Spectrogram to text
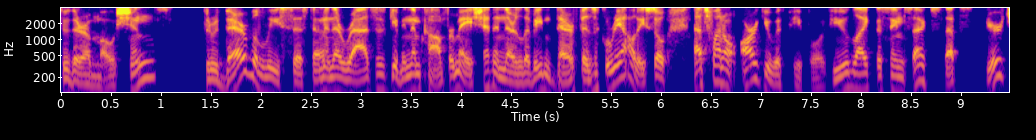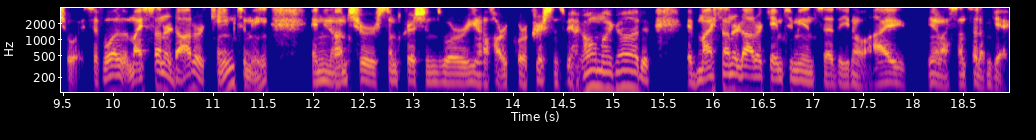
through their emotions, through their belief system and their RAS is giving them confirmation and they're living their physical reality. So that's why I don't argue with people. If you like the same sex, that's your choice. If my son or daughter came to me and, you know, I'm sure some Christians were, you know, hardcore Christians be like, oh my God, if, if my son or daughter came to me and said, you know, I, you know, my son said I'm gay.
